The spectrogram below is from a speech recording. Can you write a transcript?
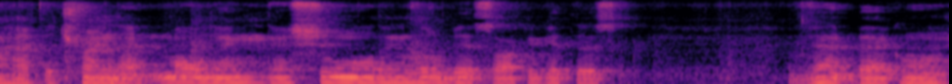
I have to trim that molding, that shoe molding a little bit so I could get this vent back on.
